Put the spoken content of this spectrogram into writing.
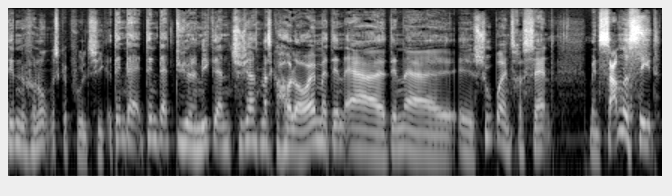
det er den økonomiske politik. Og den der, den der dynamik, den synes jeg, man skal holde øje med, den er, den er øh, super interessant. Men samlet set,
